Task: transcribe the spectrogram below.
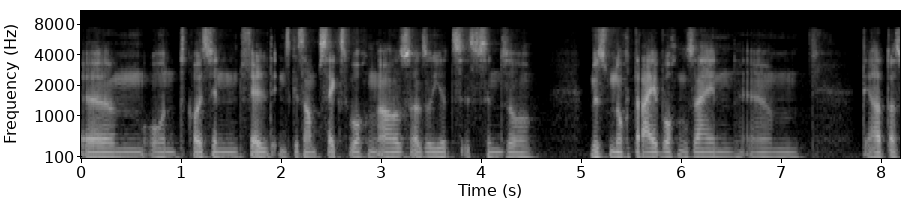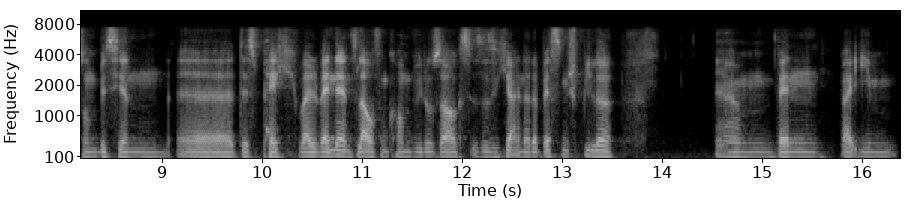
Ähm, und Keusin fällt insgesamt sechs Wochen aus. Also jetzt ist, sind so, müssen noch drei Wochen sein. Ähm, der hat da so ein bisschen äh, das Pech, weil wenn der ins Laufen kommt, wie du sagst, ist er sicher einer der besten Spieler. Ähm, wenn bei ihm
